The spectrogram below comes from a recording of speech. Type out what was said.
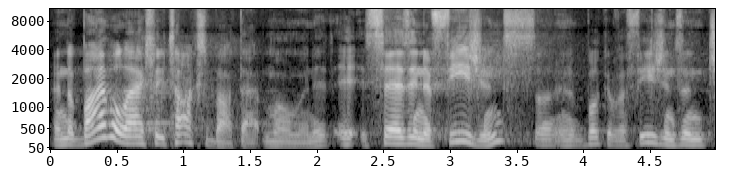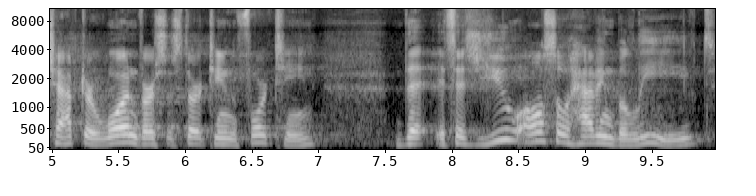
And the Bible actually talks about that moment. It, it says in Ephesians, in the book of Ephesians, in chapter 1, verses 13 and 14, that it says, You also, having believed,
